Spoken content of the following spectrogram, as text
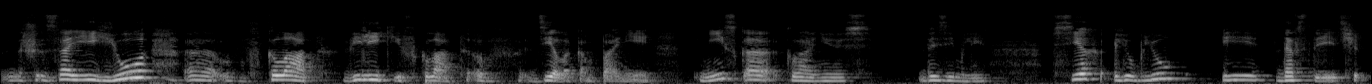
за ее вклад, великий вклад в дело компании. Низко кланяюсь до земли. Всех люблю и до встречи.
